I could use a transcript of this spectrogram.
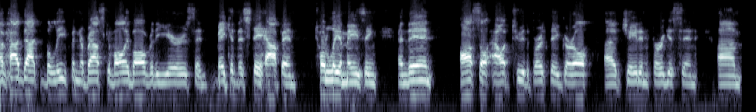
have had that belief in Nebraska volleyball over the years and making this day happen. Totally amazing. And then also out to the birthday girl, uh, Jaden Ferguson. Um,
